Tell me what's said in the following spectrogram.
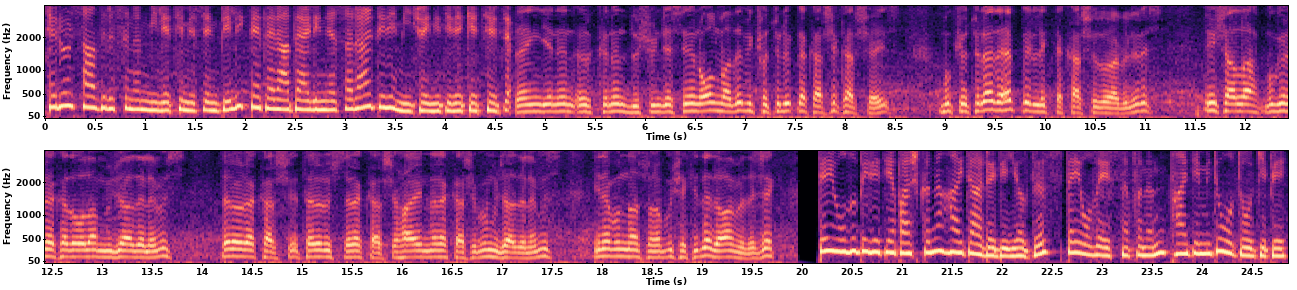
terör saldırısının milletimizin birlik ve beraberliğine zarar veremeyeceğini dile getirdi. renginin, ırkının, düşüncesinin olmadığı bir kötülükle karşı karşıyayız. Bu kötülüğe de hep birlikte karşı durabiliriz. İnşallah bugüne kadar olan mücadelemiz teröre karşı, teröristlere karşı, hainlere karşı bu mücadelemiz yine bundan sonra bu şekilde devam edecek. Beyoğlu Belediye Başkanı Haydar Ali Yıldız, Beyoğlu esnafının pandemide olduğu gibi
